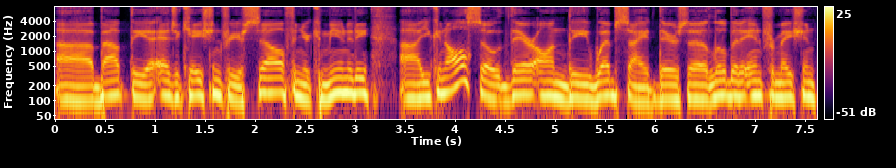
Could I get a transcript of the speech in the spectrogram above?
uh, about the uh, education for yourself and your community. Uh, you can also, there on the website, there's a little bit of information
